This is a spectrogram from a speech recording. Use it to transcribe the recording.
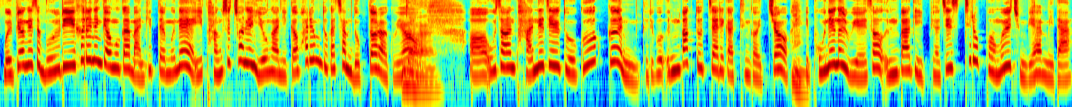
물병에서 물이 흐르는 경우가 많기 때문에 이 방수천을 이용하니까 활용도가 참 높더라고요. 네. 어, 우선 바느질 도구, 끈, 그리고 은박 돗자리 같은 거 있죠. 음. 이 보냉을 위해서 은박이 입혀진 스티로폼을 준비합니다.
